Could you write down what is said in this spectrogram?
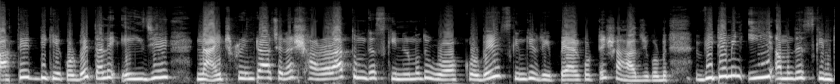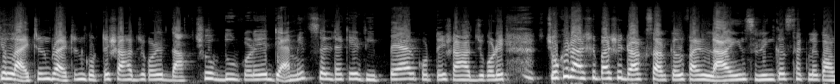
রাতের দিকে করবে। তাহলে এই যে নাইট ক্রিমটা আছে না, সারা রাত তোমাদের স্কিনের মধ্যে ওয়ার্ক করবে স্কিনকে রিপেয়ার করতে সাহায্য করবে। ভিটামিন ই আমাদের স্কিনকে লাইটেন ব্রাইটেন করতে সাহায্য করে। দাগ ছোপ দূর করে ড্যামেজ সেলটাকে রিপেয়ার করতে সাহায্য করে। চোখের আশেপাশে dark circle fine lines wrinkles থাকলে কম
